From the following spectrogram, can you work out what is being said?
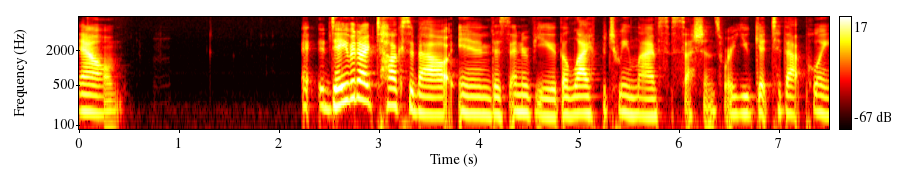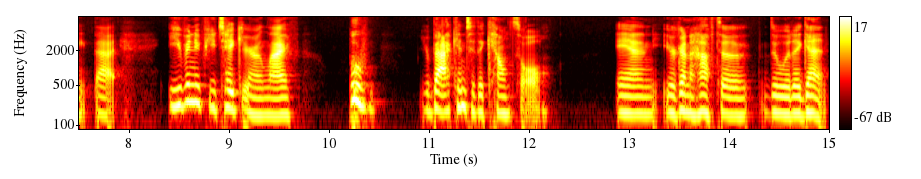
Now, eh, David Icke talks about in this interview the life between lives sessions, where you get to that point that even if you take your own life, boom, you're back into the council and you're going to have to do it again.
